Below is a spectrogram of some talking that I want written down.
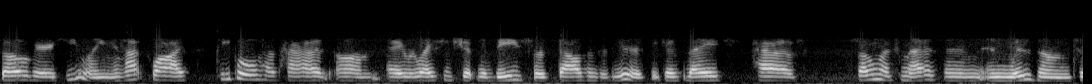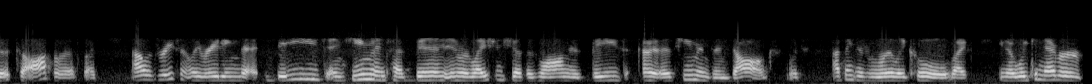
so very healing, and that's why people have had um, a relationship with bees for thousands of years because they have so much medicine and wisdom to, to offer us. Like I was recently reading that bees and humans have been in relationship as long as bees uh, as humans and dogs, which I think is really cool. Like you know, we can never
